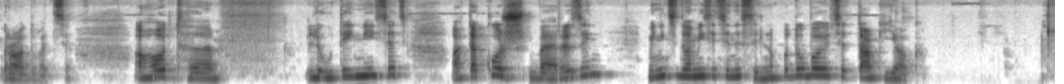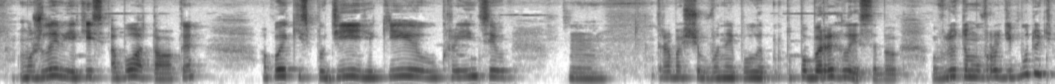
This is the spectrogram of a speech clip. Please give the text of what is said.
радуватися. А от е, лютий місяць, а також березень, мені ці два місяці не сильно подобаються, так як можливі якісь або атаки, або якісь події, які українців. Треба, щоб вони були поберегли себе. В лютому вроді будуть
